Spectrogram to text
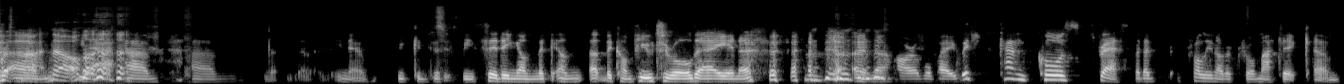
um, no yeah, um, um, you know we could just be sitting on the on, at the computer all day in a in a horrible way, which can cause stress, but a, probably not a traumatic um,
